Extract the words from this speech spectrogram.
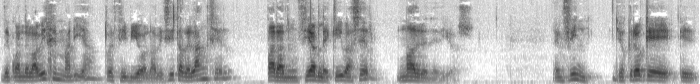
de cuando la Virgen María recibió la visita del ángel para anunciarle que iba a ser Madre de Dios. En fin, yo creo que,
